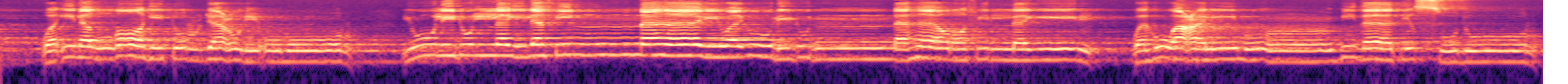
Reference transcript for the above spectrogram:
وإلى الله ترجع الأمور. يولد الليل في النهار ويولد النهار في الليل وهو عليم بذات الصدور.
